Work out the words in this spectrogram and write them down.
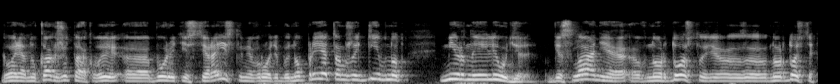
говоря, ну как же так, вы э, боретесь с террористами вроде бы, но при этом же гибнут мирные люди в Беслане, в Нордосте, э, Нордосте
